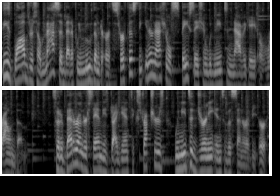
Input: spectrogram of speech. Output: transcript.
These blobs are so massive that if we move them to Earth's surface, the International Space Station would need to navigate around them. So to better understand these gigantic structures, we need to journey into the center of the Earth.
